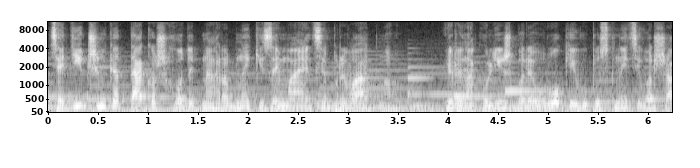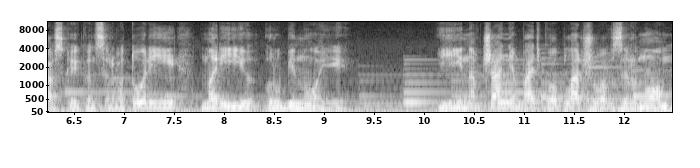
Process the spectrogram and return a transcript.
Ця дівчинка також ходить на грабник і займається приватно. Ірина Куліш бере уроки випускниці Варшавської консерваторії Марії Рубіної. Її навчання батько оплачував зерном,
